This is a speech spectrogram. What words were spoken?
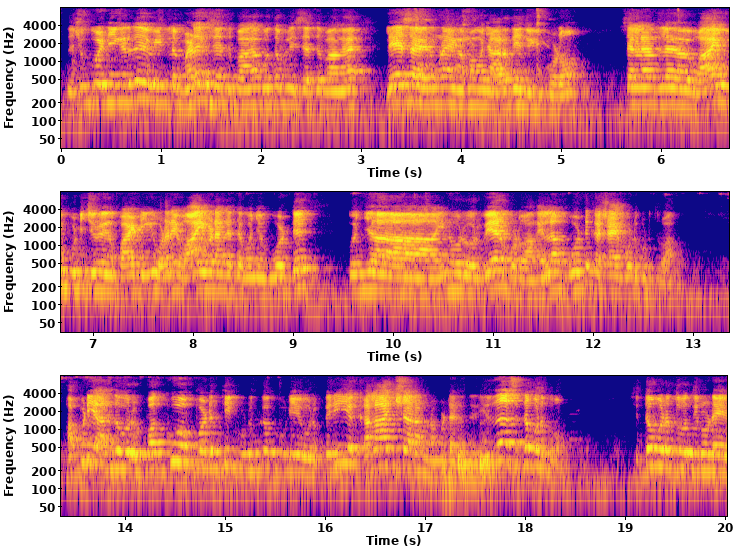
இந்த சுக்கு வெண்ணிங்கிறது வீட்டில் மிளகு சேர்த்துப்பாங்க கொத்தமல்லி சேர்த்துப்பாங்க. லேசாயிரும்னா எங்கள் அம்மா கொஞ்சம் அறதையை தூக்கி போடும். சில நேரத்தில் வாய்வு பிடிச்சிரும் எங்கள் பாட்டிக்கு. உடனே வாய் வடங்கத்தை கொஞ்சம் போட்டு கொஞ்சம் இன்னொரு ஒரு வேரை போடுவாங்க. எல்லாம் போட்டு கஷாயம் போட்டு கொடுத்துருவாங்க. அப்படி அந்த ஒரு பக்குவப்படுத்தி கொடுக்கக்கூடிய ஒரு பெரிய கலாச்சாரம் நம்மகிட்ட இருந்தது. இதுதான் சித்த மருத்துவம் சித்த மருத்துவத்தினுடைய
